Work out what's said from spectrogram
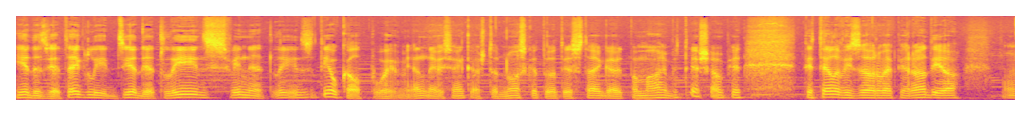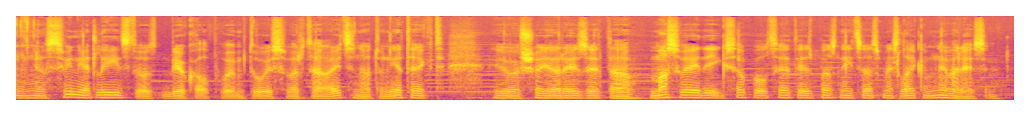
iededziet eglīti, dziediet līdzi, sviniet līdzi dievkalpojumiem. Ja? Nevis vienkārši tur noskatoties, staigājot pa māju, bet tiešām pie, pie televizora vai pie radio sviniet līdzi tos dievkalpojumu. To es varu tā aicināt un ieteikt, jo šajā reizē tā masveidīgi sapulcēties baznīcās mēs laikam nevarēsim.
